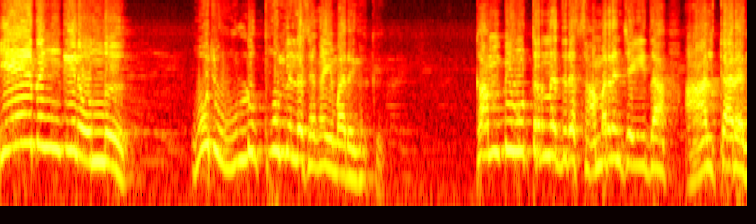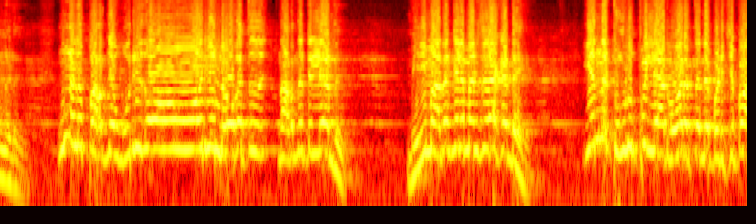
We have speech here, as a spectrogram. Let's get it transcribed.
ഏതെങ്കിലും ഒന്ന് ഒരു ഉളുപ്പൂല്ലല്ലോ ചങ്ങായിമാരെ നിങ്ങൾക്ക് കമ്പ്യൂട്ടറിനെതിരെ സമരം ചെയ്ത ആൾക്കാരങ്ങൾ നിങ്ങൾ പറഞ്ഞ ഒരു കാര്യം ലോകത്ത് നടന്നിട്ടില്ലെന്ന് മിനിമം അതെങ്കിലും മനസ്സിലാക്കട്ടെ. എന്നിട്ട് ഉളുപ്പില്ലാതെ തന്നെ പിടിച്ചപ്പോ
